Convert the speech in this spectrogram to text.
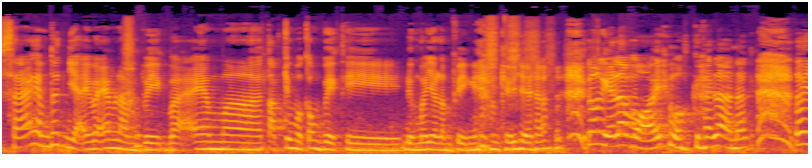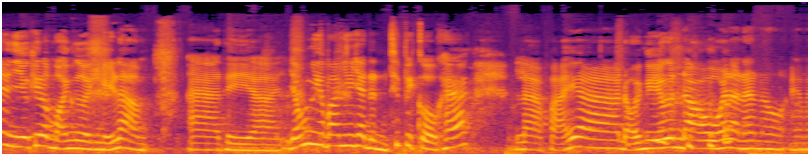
sáng em thức dậy và em làm việc và em uh, tập trung vào công việc thì đừng bao giờ làm phiền em kiểu vậy đó. Có nghĩa là mỗi một cái là nó nó nhiều khi là mọi người nghĩ là à thì uh, giống như bao nhiêu gia đình typical khác là phải uh, đội người yêu lên đầu hay là nên no, em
